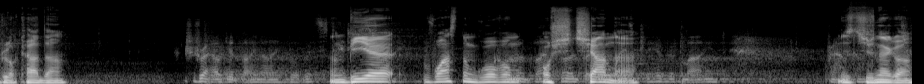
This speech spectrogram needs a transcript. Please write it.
Blokada. On bije własną głową o ścianę. Nic dziwnego.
